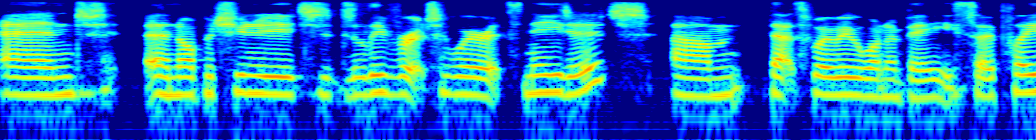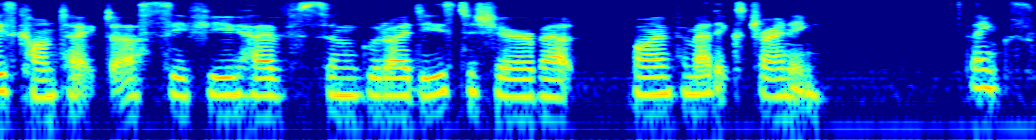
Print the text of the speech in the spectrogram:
and an opportunity to deliver it to where it's needed, um, that's where we want to be. So please contact us if you have some good ideas to share about bioinformatics training. Thanks.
